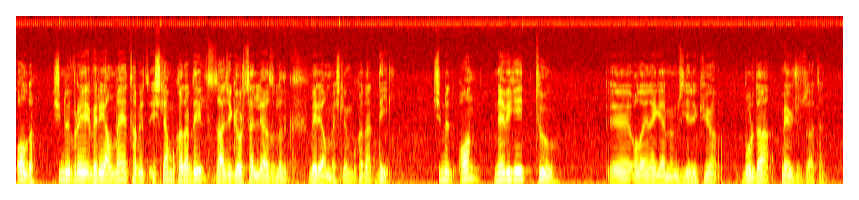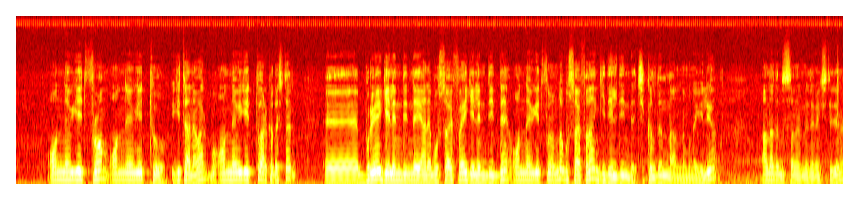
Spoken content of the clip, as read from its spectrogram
Oldu. Şimdi veri, veri almaya tabi işlem bu kadar değil. Sadece görselliği hazırladık. Veri alma işlemi bu kadar değil. Şimdi on navigate to e, olayına gelmemiz gerekiyor. Burada mevcut zaten. On navigate from, on navigate to. İki tane var. Bu on navigate to arkadaşlar e, buraya gelindiğinde yani bu sayfaya gelindiğinde on navigate from da bu sayfadan gidildiğinde, çıkıldığında anlamına geliyor. Anladınız sanırım ne demek istediğimi.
